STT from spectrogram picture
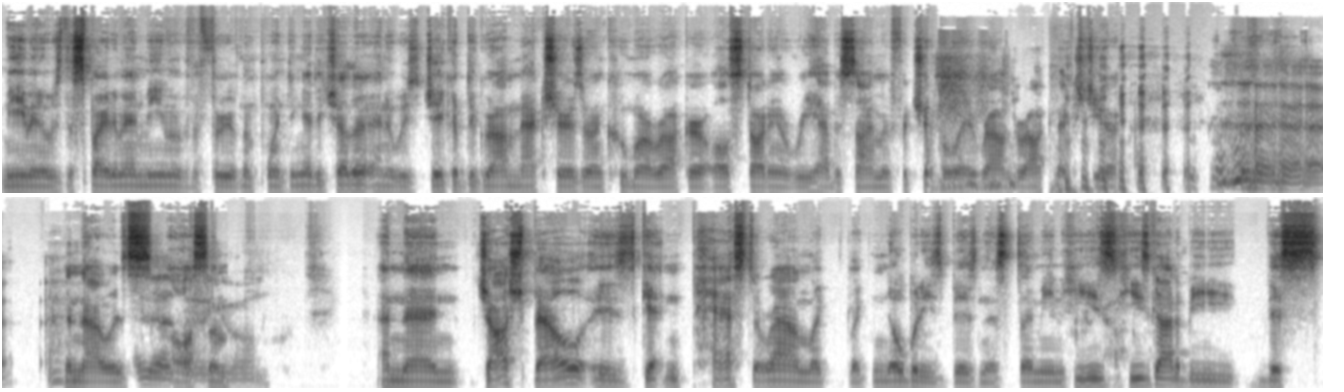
meme, and it was the Spider-Man meme of the three of them pointing at each other, and it was Jacob Degrom, Max Scherzer, and Kumar Rocker all starting a rehab assignment for AAA Round Rock next year, That's and that was really awesome. And then Josh Bell is getting passed around like like nobody's business. I mean, he's he's got to be this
